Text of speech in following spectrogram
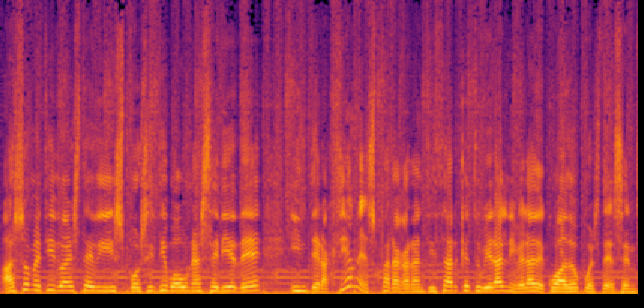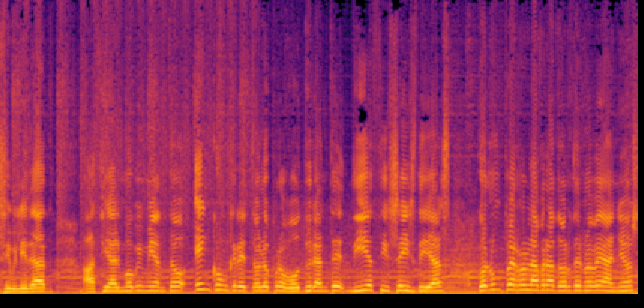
ha sometido a este dispositivo a una serie de interacciones para garantizar que tuviera el nivel adecuado pues, de sensibilidad hacia el movimiento. En concreto lo probó durante 16 días con un perro labrador de 9 años,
